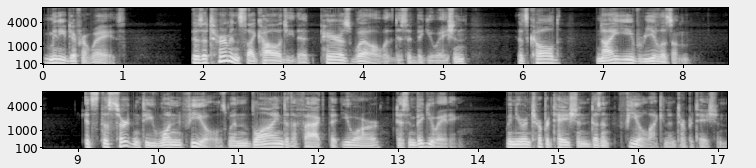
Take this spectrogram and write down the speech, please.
many different ways. There's a term in psychology that pairs well with disambiguation. It's called naive realism. It's the certainty one feels when blind to the fact that you are disambiguating, when your interpretation doesn't feel like an interpretation.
